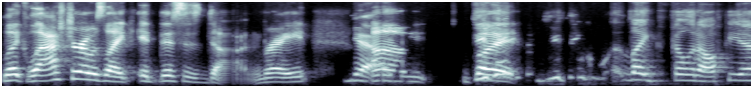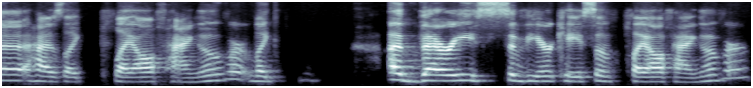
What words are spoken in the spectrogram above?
Like last year I was like, it this is done, right? Yeah. Um do but you think, do you think like Philadelphia has like playoff hangover? Like a very severe case of playoff hangover?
